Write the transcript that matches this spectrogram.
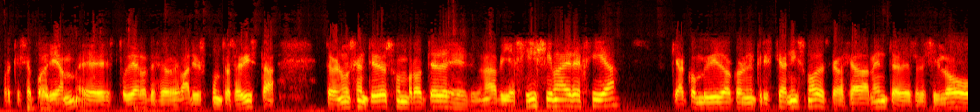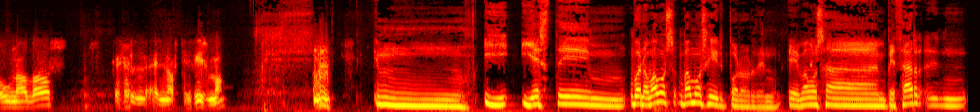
Porque se podrían eh, estudiar desde varios puntos de vista, pero en un sentido es un brote de, una viejísima herejía que ha convivido con el cristianismo, desgraciadamente, desde el siglo I o II, que es el, el gnosticismo. Mm, y, este, mm, bueno, vamos, vamos a ir por orden. Eh, vamos a empezar. Mm,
